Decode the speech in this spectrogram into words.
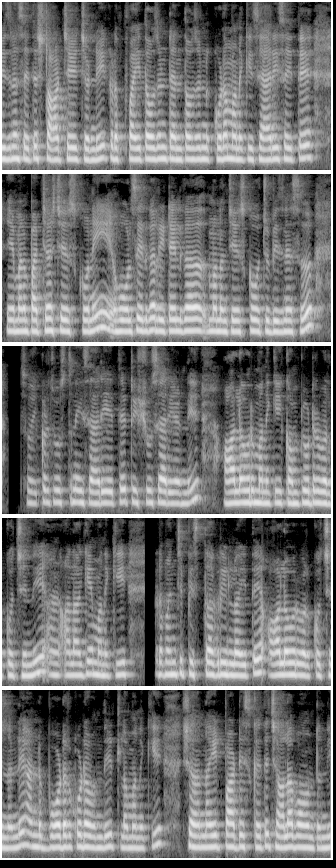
బిజినెస్ అయితే స్టార్ట్ చేయొచ్చండి. ఇక్కడ ఫైవ్ థౌజండ్ టెన్ థౌజండ్ కూడా మనకి శారీస్ అయితే మనం పర్చేస్ చేసుకొని హోల్సేల్గా రిటైల్గా మనం చేసుకోవచ్చు బిజినెస్. సో ఇక్కడ చూస్తున్న ఈ శారీ అయితే టిష్యూ శారీ అండి. ఆల్ ఓవర్ మనకి కంప్యూటర్ వర్క్ వచ్చింది. అలాగే మనకి ఇక్కడ మంచి పిస్తా గ్రీన్లో అయితే ఆల్ ఓవర్ వర్క్ వచ్చిందండి. అండ్ బార్డర్ కూడా ఉంది. ఇట్లా మనకి నైట్ పార్టీస్కి అయితే చాలా బాగుంటుంది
